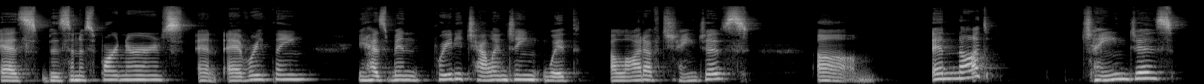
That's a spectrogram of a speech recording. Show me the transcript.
as business partners and everything, it has been pretty challenging with a lot of changes. Um, and not changes,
